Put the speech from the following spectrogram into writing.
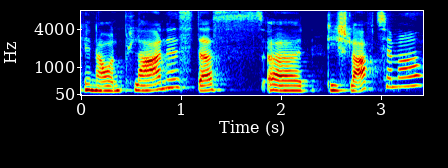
Genau, und Plan ist, dass äh, die Schlafzimmer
